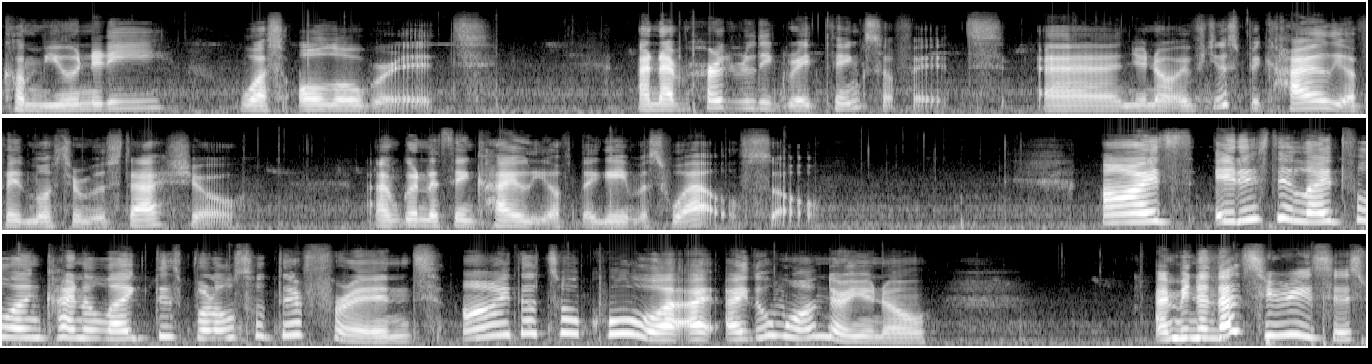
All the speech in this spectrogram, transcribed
community was all over it and I've heard really great things of it. And you know, if you speak highly of it, Monster Mustachio, I'm gonna think highly of the game as well. So, uh, it's it is delightful and kind of like this, but also different. Uh, that's so cool. I I do wonder, you know. I mean, and that series is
